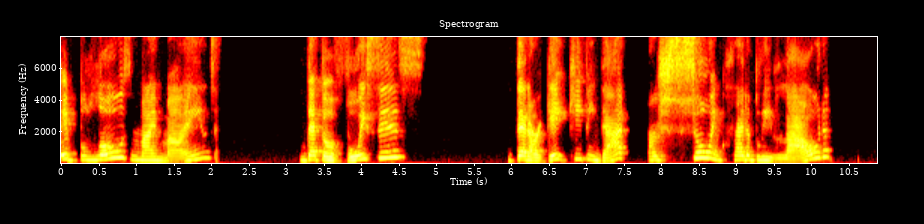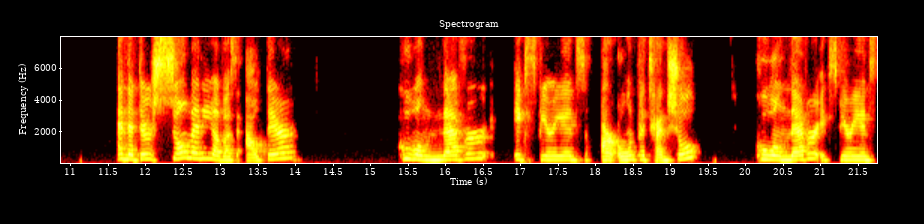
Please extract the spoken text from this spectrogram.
it blows my mind that the voices that are gatekeeping that are so incredibly loud and that there's so many of us out there who will never experience our own potential who will never experience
